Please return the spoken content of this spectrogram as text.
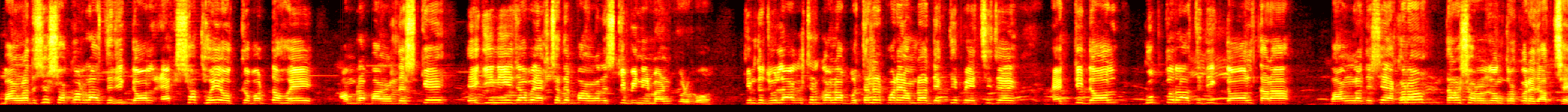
বাংলাদেশের সকল রাজনৈতিক দল একসাথ হয়ে ঐক্যবদ্ধ হয়ে আমরা বাংলাদেশকে এগিয়ে নিয়ে যাব একসাথে বাংলাদেশকে বিনির্মাণ করব। কিন্তু জুলাই আগস্টের গণ অভ্যুত্থানের পরে আমরা দেখতে পেয়েছি যে একটি দল গুপ্ত রাজনৈতিক দল তারা বাংলাদেশে এখনও তারা ষড়যন্ত্র করে যাচ্ছে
